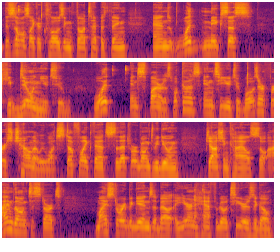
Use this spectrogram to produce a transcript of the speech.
this is almost like a closing thought type of thing. And what makes us keep doing YouTube? What inspired us? What got us into YouTube? What was our first channel that we watched? Stuff like that. So that's what we're going to be doing, Josh and Kyle. So I'm going to start. My story begins about a year and a half ago, two years ago,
